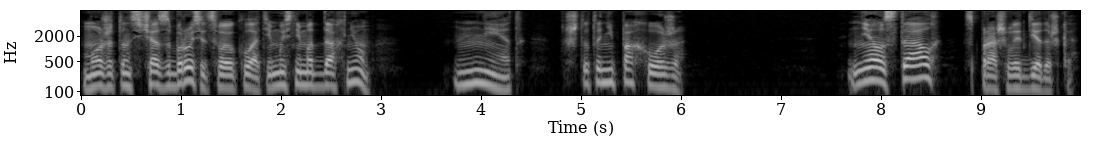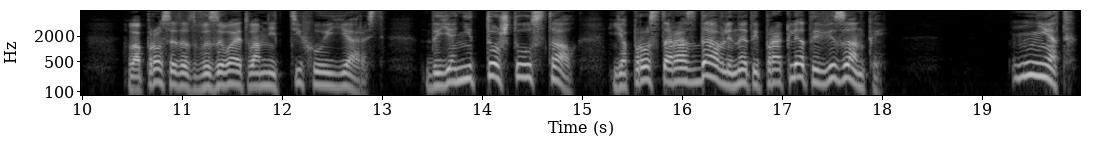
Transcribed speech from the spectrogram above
Может, он сейчас сбросит свою кладь, и мы с ним отдохнем? Нет, что-то не похоже. «Не устал?» — спрашивает дедушка. Вопрос этот вызывает во мне тихую ярость. «Да я не то что устал, я просто раздавлен этой проклятой вязанкой». «Нет»,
